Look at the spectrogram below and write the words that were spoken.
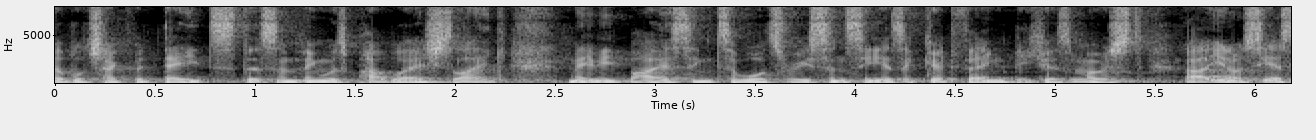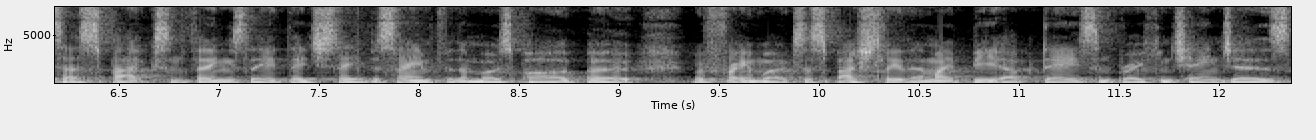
double check the dates that something was published. Like maybe biasing towards recency is a good thing because most, uh, you know, CSS specs and things, they, they stay the same for the most part. But with frameworks, especially, there might be updates and breaking changes.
